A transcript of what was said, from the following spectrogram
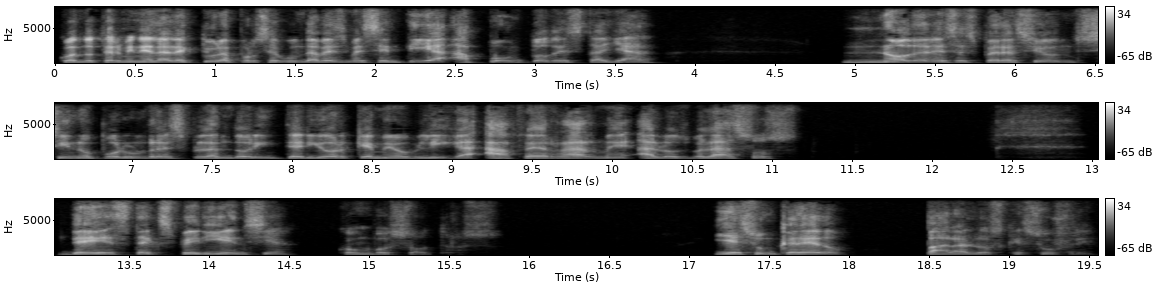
Cuando terminé la lectura por segunda vez me sentía a punto de estallar, no de desesperación, sino por un resplandor interior que me obliga a aferrarme a los brazos de esta experiencia con vosotros. Y es un credo para los que sufren.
